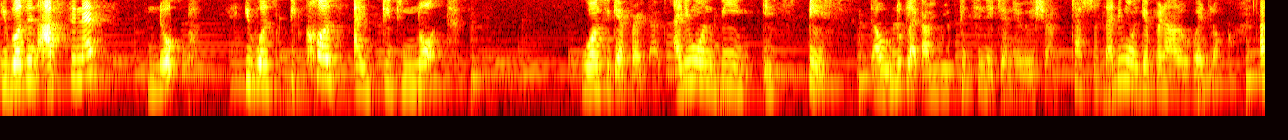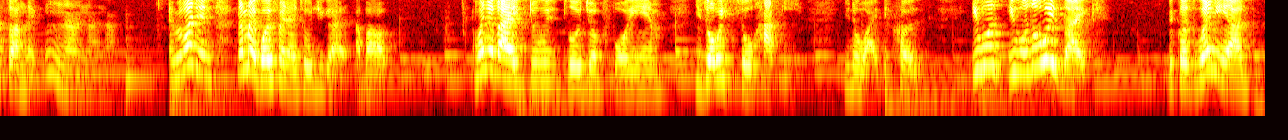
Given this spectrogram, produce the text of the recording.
It wasn't abstinence. Nope. It was because I did not want to get pregnant. I didn't want to be in a space that would look like I'm repeating a generation. That's just I didn't want to get pregnant out of wedlock. That's why I'm like, mm, nah, nah, nah. I remember then, then my boyfriend I told you guys about. Whenever I do blowjob for him, he's always so happy. You know why? Because it was it was always like because when he has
